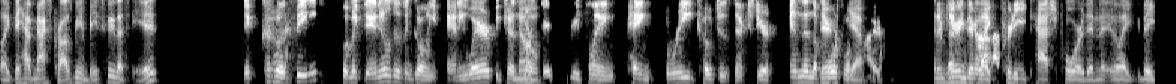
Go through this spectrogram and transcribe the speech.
like they have Maxx Crosby and basically that's it It could be, but McDaniels isn't going anywhere because No. Mark Davis be playing paying three coaches next year, and then the They're- fourth one yeah. hired. And I'm That's hearing they're like pretty cash poor. Then they, like they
